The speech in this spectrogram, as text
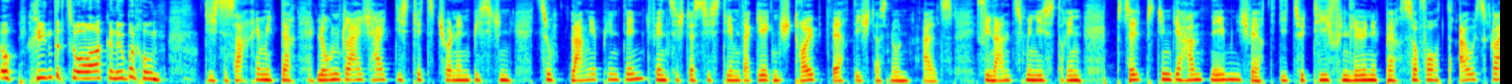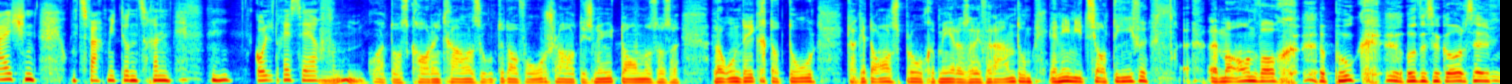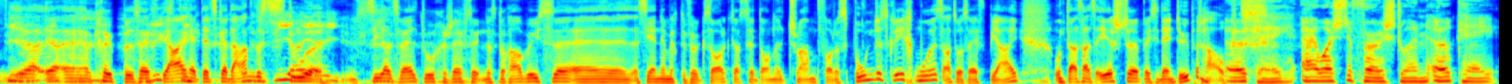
noch Kinderzulagen überkommt. Diese Sache mit der Lohngleichheit ist jetzt schon ein bisschen zu lange pendent. Wenn sich das System dagegen sträubt, werde ich das nun als Finanzministerin selbst in die Hand nehmen. Ich werde die zu tiefen Löhne per sofort ausgleichen und zwar mit unseren Goldreserven. Gut, was Karin Keller-Sutter da vorschlägt, ist nichts anderes als eine Lohndiktatur. Gegen das brauchen wir ein Referendum, eine Initiative, äh, ein Mahnwach, ein Puck oder sogar das FBI. Ja, ja, äh, Herr Köppel, das FBI hat jetzt gerade anders der zu tun. Sie als Weltwochenchef sollten das doch auch wissen. Äh, Sie haben nämlich dafür gesorgt, dass der Donald Trump vor ein Bundesgericht muss, also das FBI, und das als erster Präsident überhaupt. Okay, I was the first one. Okay.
